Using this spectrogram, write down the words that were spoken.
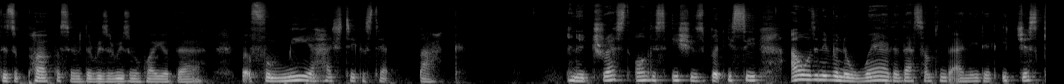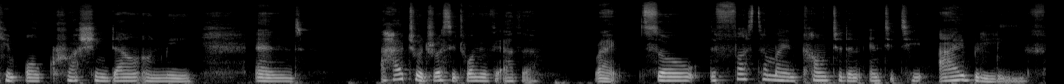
there's a purpose and there is a reason why you're there. But for me, I had to take a step back and address all these issues. But you see, I wasn't even aware that that's something that I needed. It just came all crushing down on me. And I had to address it one or the other. Right. So the first time I encountered an entity, I believe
